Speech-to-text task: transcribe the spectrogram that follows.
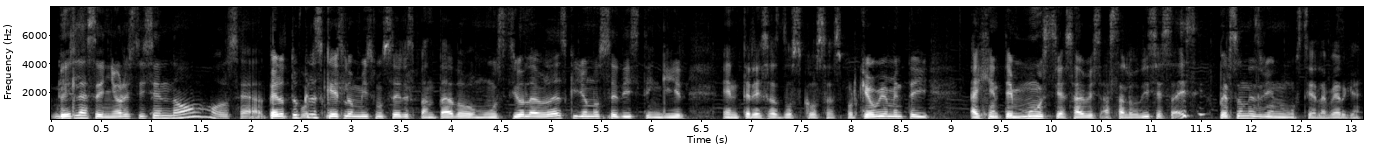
ves las señoras y dicen, no, o sea... Pero tú ¿por crees qué? que es lo mismo ser espantado o mustio? La verdad es que yo no sé distinguir entre esas dos cosas, porque obviamente hay, hay gente mustia, ¿sabes? Hasta lo dices, a esa persona es bien mustia, la verga.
